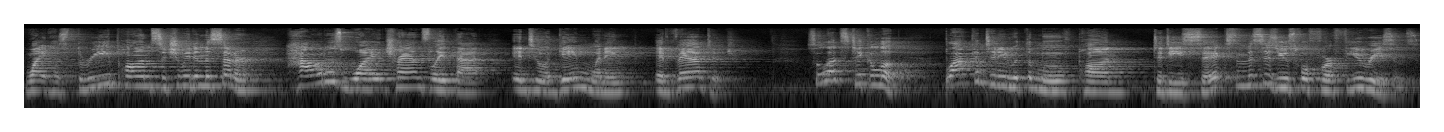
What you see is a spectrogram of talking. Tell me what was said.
White has three pawns situated in the center. How does white translate that into a game-winning advantage? So let's take a look. Black continued with the move pawn to d6, and this is useful for a few reasons.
